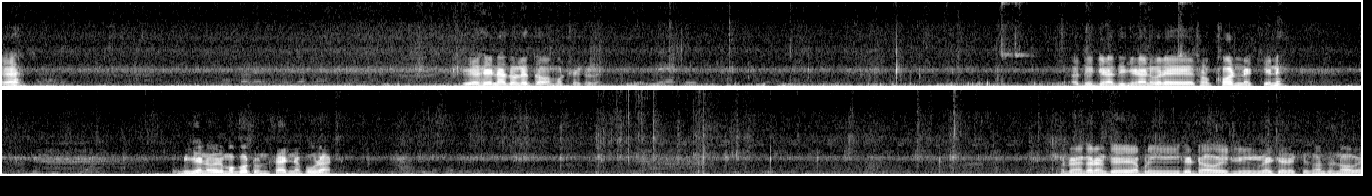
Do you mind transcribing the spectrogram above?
હે? એ ના તો લેતો મોટરસાઇકલ આ દીજણા દીજણાને વરે થોડું ખોડ નાખીએ ને. બીજાને વરે મગોટો ને સાઈડના પૂરા. અટાણે કારણ કે આપણી હેઠા હોય એટલે વેચા રાખીએ વાંધો ન આવે.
